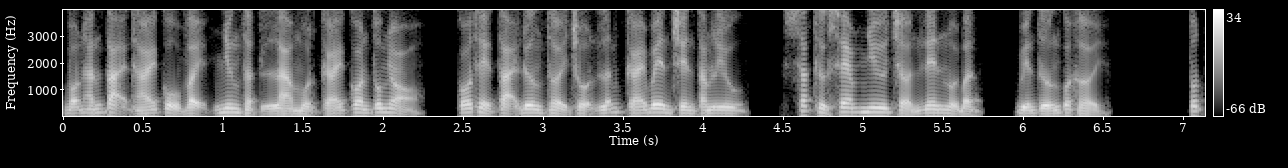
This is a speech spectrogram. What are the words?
Bọn hắn tại thái cổ vậy nhưng thật là một cái con tốt nhỏ có thể tại đương thời trộn lẫn cái bên trên tam lưu, xác thực xem như trở nên nổi bật, biến tướng quật khởi. Tốt,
